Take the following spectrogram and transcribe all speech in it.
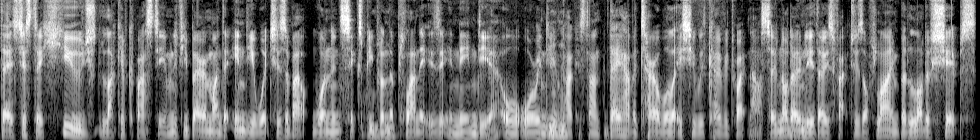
there's just a huge lack of capacity. I mean, if you bear in mind that India, which is about one in six people mm-hmm. on the mm-hmm. planet, is in India or, or India mm-hmm. and Pakistan, they have a terrible issue with COVID right now. So not mm-hmm. only are those factories offline, but a lot of ships,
